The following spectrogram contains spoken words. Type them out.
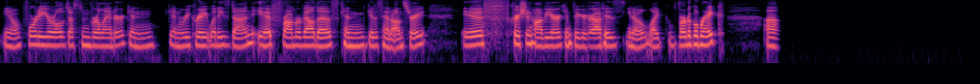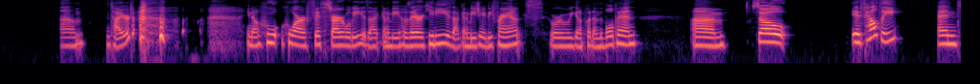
you know, 40 year old Justin Verlander can can recreate what he's done. If Framber Valdez can get his head on straight, if Christian Javier can figure out his, you know, like vertical break. Um, I'm tired. you know, who who our fifth starter will be. Is that going to be Jose Urquidy? Is that going to be JP France? Who are we going to put in the bullpen? Um, so if healthy and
